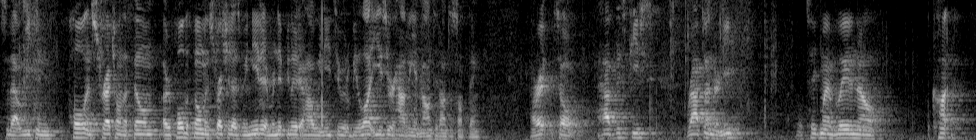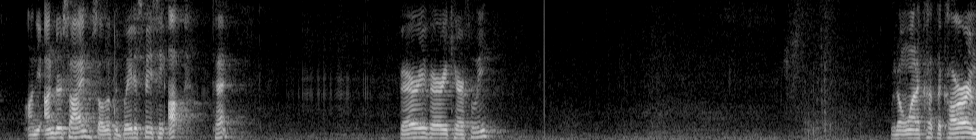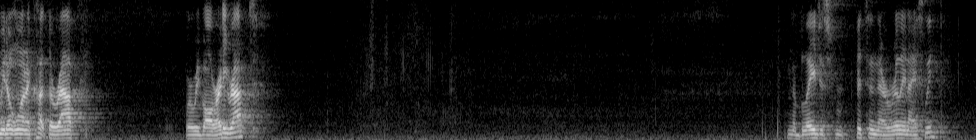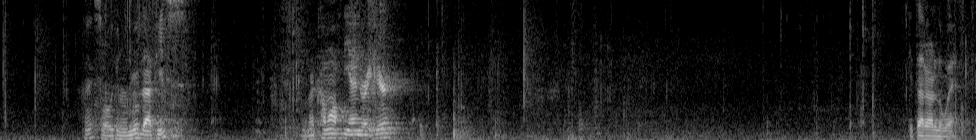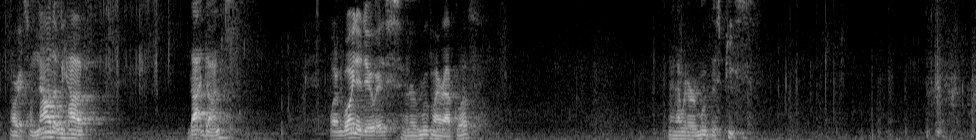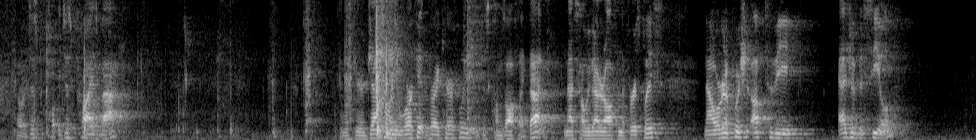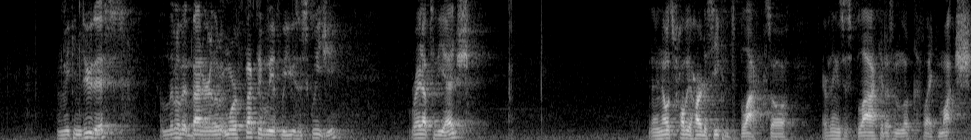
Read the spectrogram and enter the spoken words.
so that we can pull and stretch on the film, or pull the film and stretch it as we need it and manipulate it how we need to. It'll be a lot easier having it mounted onto something. All right, so I have this piece wrapped underneath. I'll take my blade and I'll cut on the underside. So look, the blade is facing up, okay? Very, very carefully. We don't want to cut the car and we don't want to cut the wrap where we've already wrapped. And the blade just fits in there really nicely. Okay, so we can remove that piece. I'm going to come off the end right here. Get that out of the way. All right, so now that we have that done, what I'm going to do is I'm going to remove my wrap glove and I'm going to remove this piece. So it just, it just pries back. And if you're gentle and you work it very carefully, it just comes off like that. And that's how we got it off in the first place. Now we're gonna push it up to the edge of the seal. And we can do this a little bit better, a little bit more effectively if we use a squeegee. Right up to the edge. And I know it's probably hard to see because it's black, so everything is just black. It doesn't look like much.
